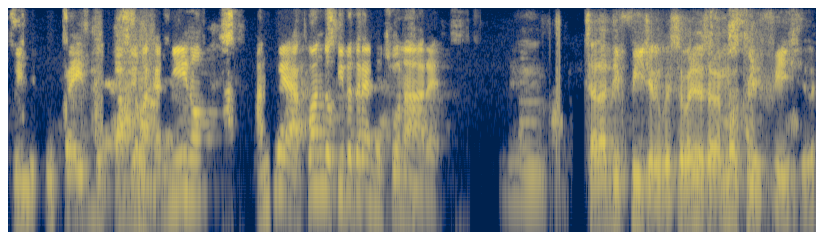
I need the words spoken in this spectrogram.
quindi su Facebook Fabio Macagnino. Andrea, quando ti vedremo suonare? Mm, Sarà difficile, in questo periodo sarà molto difficile,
